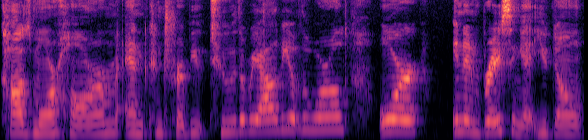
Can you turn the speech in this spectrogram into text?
cause more harm and contribute to the reality of the world or in embracing it you don't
